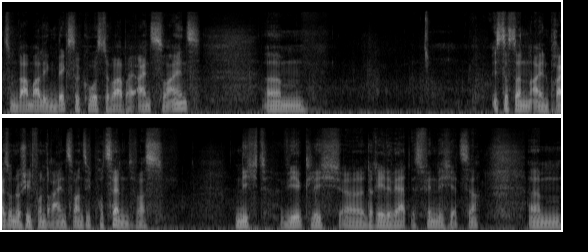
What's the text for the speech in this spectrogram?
Zum damaligen Wechselkurs, der war bei 1 zu 1. Ähm, ist das dann ein Preisunterschied von 23 Prozent, was nicht wirklich äh, der Rede wert ist, finde ich jetzt. Ja. Ähm,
